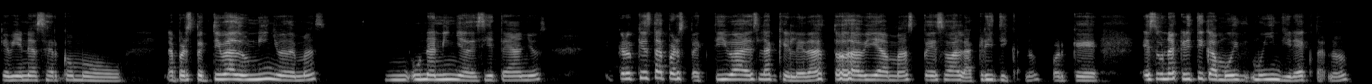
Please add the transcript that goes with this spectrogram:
que viene a ser como la perspectiva de un niño además, una niña de siete años, creo que esta perspectiva es la que le da todavía más peso a la crítica, ¿no? Porque es una crítica muy, muy indirecta, ¿no?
